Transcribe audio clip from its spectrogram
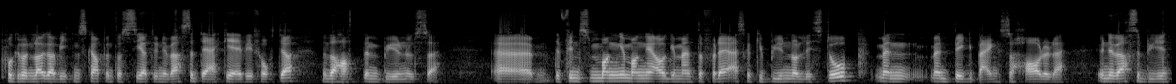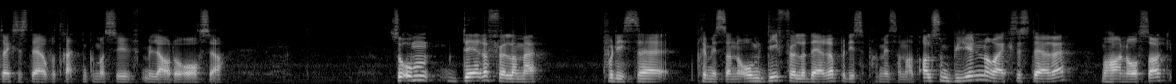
på grunnlag av vitenskapen til å si at universet det er ikke evig fortida, men det har hatt en begynnelse. Eh, Det finnes mange mange argumenter for det. Jeg skal ikke begynne å liste opp, men, men Big Bang, så har du det. Universet begynte å eksistere for 13,7 milliarder år siden. Så om dere følger med på disse premissene, og om de følger dere på disse premissene, at alt som begynner å eksistere, må ha en årsak,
